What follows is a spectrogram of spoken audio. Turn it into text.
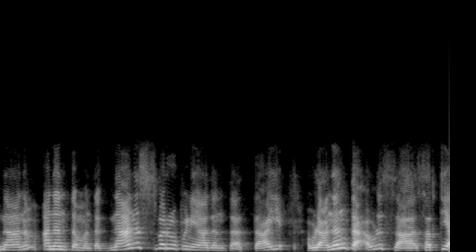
ಜ್ಞಾನಂ ಅನಂತಂ ಅಂತ. ಜ್ಞಾನ ಸ್ವರೂಪಿಣಿ ಆದಂತ ತಾಯಿ, ಅವಳು ಅನಂತ, ಅವಳು ಸತ್ಯ.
